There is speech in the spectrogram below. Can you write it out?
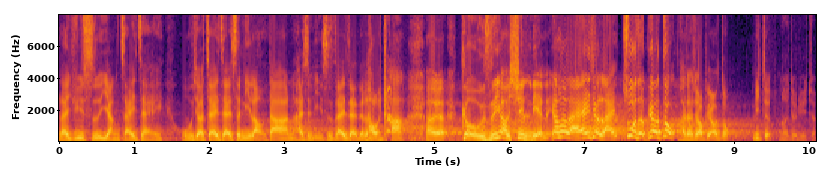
赖居士养仔仔，我不晓得仔仔是你老大呢，还是你是仔仔的老大？呃，狗子要训练了，要他来就来，坐着不要动，他就叫不要动，立正，那就立正，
